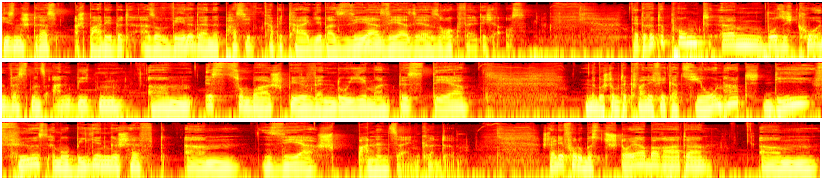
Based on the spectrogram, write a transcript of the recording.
diesen Stress erspar dir bitte. Also wähle deine passiven Kapitalgeber sehr, sehr, sehr sorgfältig aus. Der dritte Punkt, ähm, wo sich Co-Investments anbieten, ähm, ist zum Beispiel, wenn du jemand bist, der eine bestimmte Qualifikation hat, die fürs Immobiliengeschäft ähm, sehr spannend sein könnte. Stell dir vor, du bist Steuerberater, ähm,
